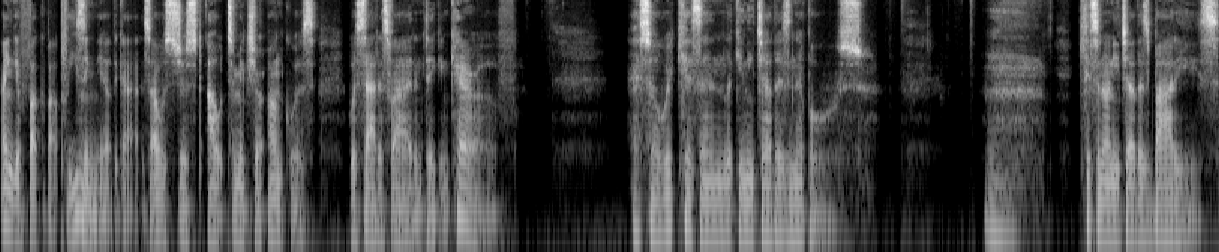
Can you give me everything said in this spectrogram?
I didn't give a fuck about pleasing the other guys. I was just out to make sure Unk was, was satisfied and taken care of. And so we're kissing, licking each other's nipples, kissing on each other's bodies,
